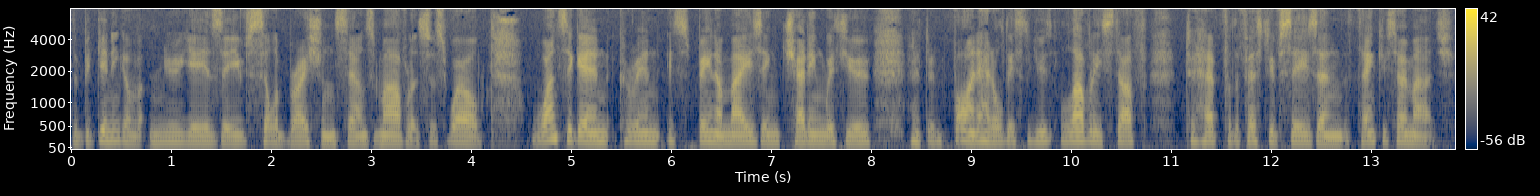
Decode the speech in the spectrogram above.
the beginning of New Year's Eve celebration sounds marvellous as well. Once again, Corinne, it's been amazing chatting with you and to find out all this lovely stuff to have for the festive season. Thank you so much.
